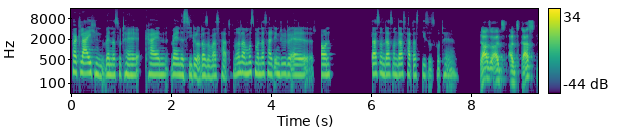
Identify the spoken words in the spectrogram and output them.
vergleichen, wenn das Hotel kein Wellness-Siegel oder sowas hat. Ne? Da muss man das halt individuell schauen. Das und das und das hat das dieses Hotel. Ja, also als, als Gast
